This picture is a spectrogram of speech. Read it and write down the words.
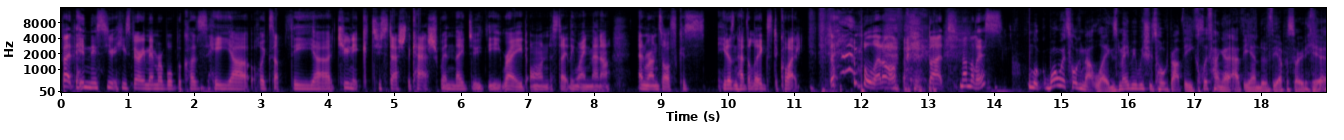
But in this, he's very memorable because he uh, hoiks up the uh, tunic to stash the cash when they do the raid on Stately Wayne Manor and runs off because he doesn't have the legs to quite pull that off. But nonetheless, Look, while we're talking about legs, maybe we should talk about the cliffhanger at the end of the episode here.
